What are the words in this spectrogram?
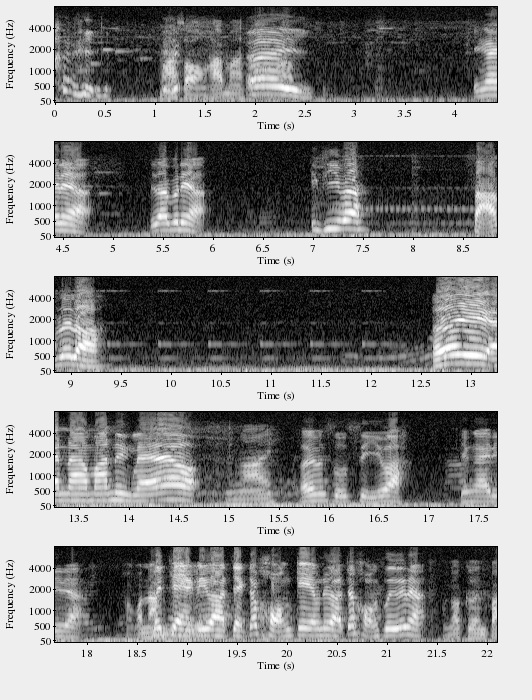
เฮ้ยมาสองครับมาสองคเฮ้ย รับยังไงเนี่ย จะได้ปะเนี่ย อีกทีปะสามเลยเหรอ เอ้ยแอนนามาหนึ่งแล้ว ยังไงเฮ้ยมันสูสีว่ะ ยังไงดีเนี่ย เขาก็นั่งไม่แจกดีกว่าแจกเจ้าของเกมดีกว่าเจ้าของซื้อเนี่ย มันก็เกินไป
